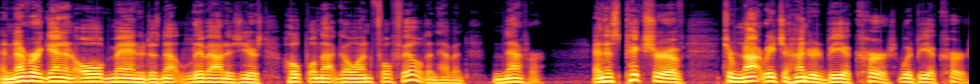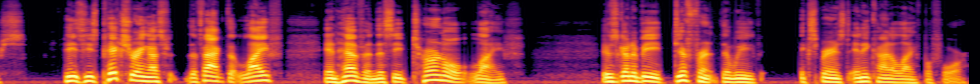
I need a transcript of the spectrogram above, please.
And never again an old man who does not live out his years. Hope will not go unfulfilled in heaven. Never. And this picture of to not reach a hundred be a curse would be a curse. He's, he's picturing us the fact that life in heaven, this eternal life, is going to be different than we've experienced any kind of life before.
